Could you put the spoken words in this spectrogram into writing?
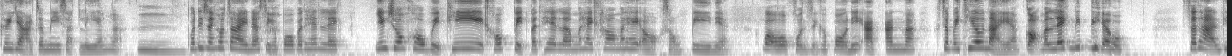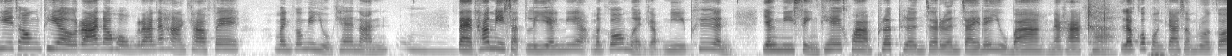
คืออยากจะมีสัตว์เลี้ยงอะ่ะอืมเพราะที่ฉันเข้าใจนะสิงคโปร์ประเทศเล็ก ยิ่งช่วงโควิดที่เขาปิดประเทศแล้วไม่ให้เข้าไม่ให้ออก2ปีเนี่ยเขาบอกว่าคนสิงคโปร์นี่อัดอันมา จะไปเที่ยวไหนอะ่ะเกาะมันเล็กนิดเดียว สถานที่ท่องเที่ยวร้านอาหงร้านอาหารคาเฟ่ มันก็มีอยู่แค่นั้น แต่ถ้ามีสัตว์เลี้ยงเนี่ย มันก็เหมือนกับมีเพื่อน ยังมีสิ่งที่ให้ความเพลิดเพลินเจริญใจได้อยู่บ้างนะคะค่ะแล้วก็ผลการสำรวจก็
